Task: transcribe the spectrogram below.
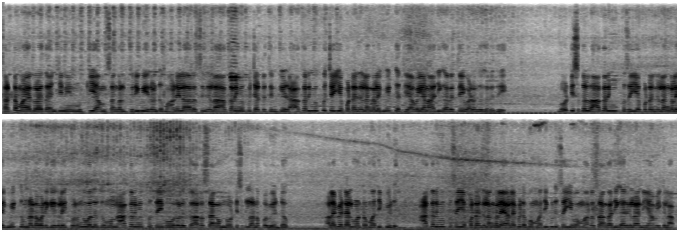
சட்டம் ஆயிரத்தி தொள்ளாயிரத்தி அஞ்சின் முக்கிய அம்சங்கள் பிரிவு இரண்டு மாநில அரசு நில ஆக்கிரமிப்பு சட்டத்தின் கீழ் ஆக்கிரமிப்பு செய்யப்பட்ட நிலங்களை மீட்க தேவையான அதிகாரத்தை வழங்குகிறது. நோட்டீஸ்கள் ஆக்கிரமிப்பு செய்யப்பட்ட நிலங்களை மீட்கும் நடவடிக்கைகளை தொடங்குவதற்கு முன் ஆக்கிரமிப்பு செய்பவர்களுக்கு அரசாங்கம் நோட்டீஸ்கள் அனுப்ப வேண்டும். அளவிடல் மற்றும் மதிப்பீடு. ஆக்கிரமிப்பு செய்யப்பட்ட நிலங்களை அளவிடவும் மதிப்பீடு செய்யவும் அரசாங்க அதிகாரிகளால் நியமிக்கலாம்.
